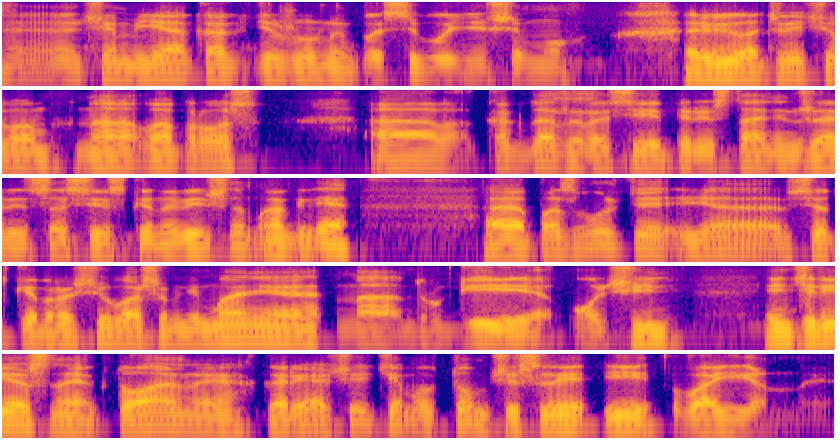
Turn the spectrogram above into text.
э, чем я, как дежурный по сегодняшнему ревью, отвечу вам на вопрос, когда же Россия перестанет жарить сосиски на вечном огне, э, позвольте, я все-таки обращу ваше внимание на другие очень интересные, актуальные, горячие темы, в том числе и военные.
